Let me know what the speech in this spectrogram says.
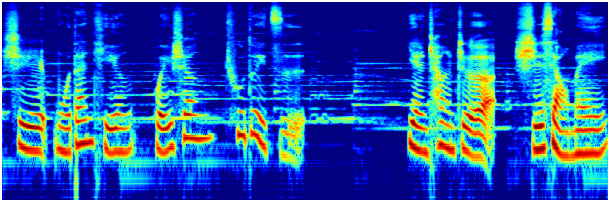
是《牡丹亭·回声·出对子》，演唱者石小梅。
